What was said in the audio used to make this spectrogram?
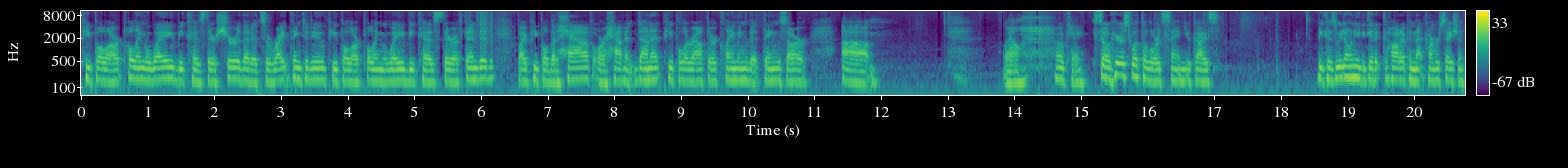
People are pulling away because they're sure that it's a right thing to do. People are pulling away because they're offended by people that have or haven't done it. People are out there claiming that things are. Um, well, okay. So here's what the Lord's saying, you guys. Because we don't need to get caught up in that conversation.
